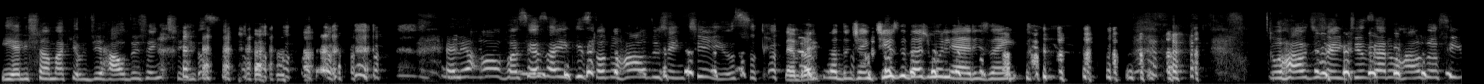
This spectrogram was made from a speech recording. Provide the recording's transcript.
E ele chama aquilo de hall dos gentios. ele, ó, oh, vocês aí que estão no hall dos gentios. Lembrando que era dos gentios e das mulheres, hein? o hall de gentios era o hall do assim.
